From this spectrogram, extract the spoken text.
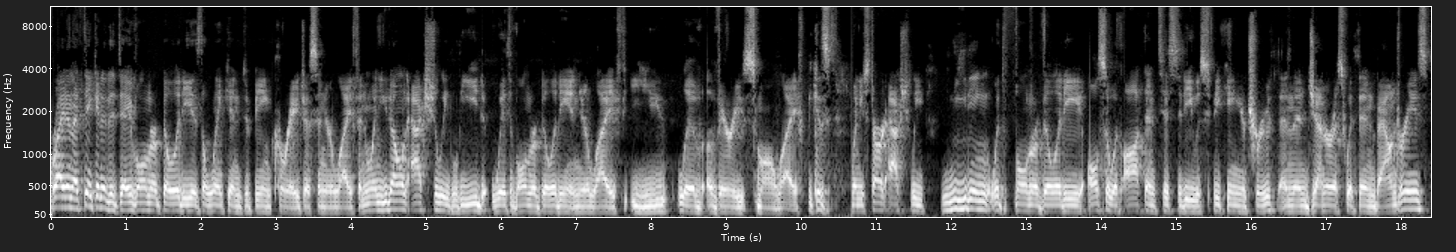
Right. And I think end of the day, vulnerability is the link into being courageous in your life. And when you don't actually lead with vulnerability in your life, you live a very small life. Because when you start actually leading with vulnerability, also with authenticity, with speaking your truth, and then generous within boundaries,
